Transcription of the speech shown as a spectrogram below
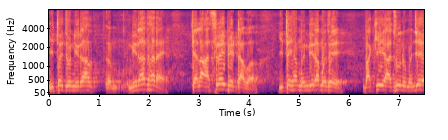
इथं जो निरा निराधार आहे त्याला आश्रय भेटावं. इथं ह्या मंदिरामध्ये बाकी अजून म्हणजे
